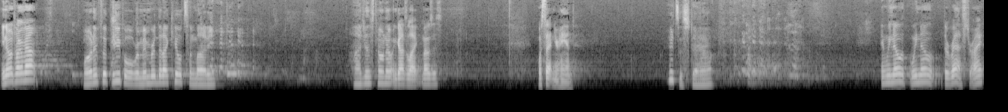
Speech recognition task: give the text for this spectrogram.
You know what I'm talking about? What if the people remembered that I killed somebody? I just don't know. And God's like, Moses, What's that in your hand? It's a staff. And we know we know the rest, right?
